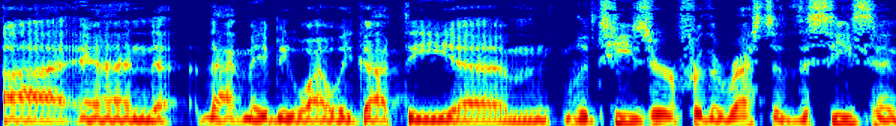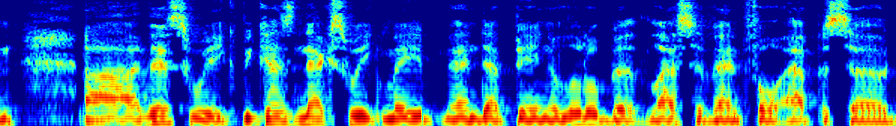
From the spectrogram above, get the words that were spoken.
uh, and that may be why we got the um, the teaser for the rest of the season uh, this week, because next week may end up being a little bit less eventful episode.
